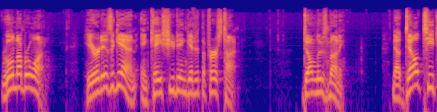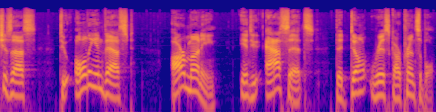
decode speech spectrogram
Rule number one here it is again, in case you didn't get it the first time don't lose money. Now, Del teaches us to only invest our money into assets that don't risk our principal.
